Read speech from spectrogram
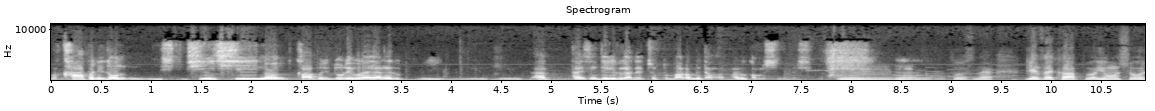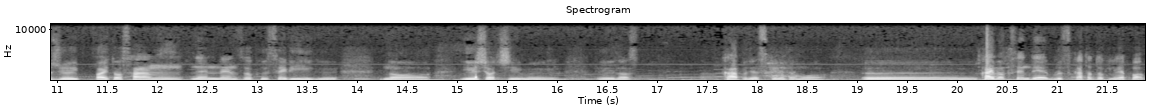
まあカープにどん、新種のカープにどれぐらいやれる、いあ対戦できるかでちょっとバロメーターがあるかもしれないし。うん。うん。そうですね。現在カープは4勝11敗と3年連続セリーグの優勝チームのカープですけれども、開幕戦でぶつかった時にやっぱ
